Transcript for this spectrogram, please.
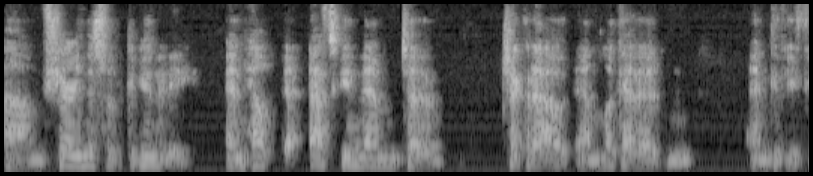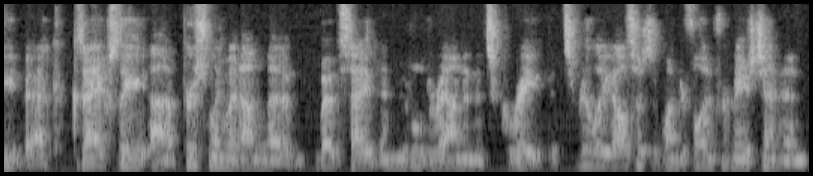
um, sharing this with the community and help asking them to check it out and look at it and, and give you feedback? Because I actually uh, personally went on the website and noodled around and it's great. It's really all sorts of wonderful information and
